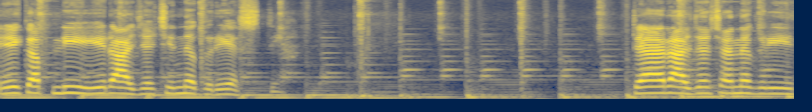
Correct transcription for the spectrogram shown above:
एक आपली राजाची नगरी असते. त्या राजाच्या नगरीत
